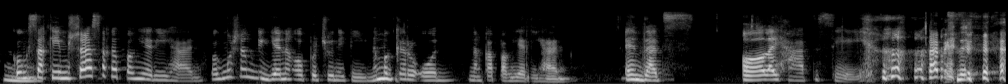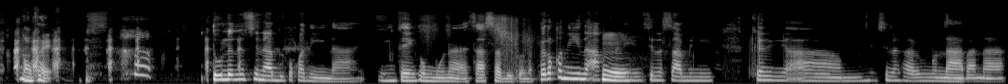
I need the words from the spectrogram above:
Mm. Kung sakim siya sa kapangyarihan, huwag mo siyang bigyan ng opportunity na magkaroon ng kapangyarihan. And that's all I have to say. okay tulad ng sinabi ko kanina, hintayin ko muna, sasabi ko na. Pero kanina actually, hmm. sinasabi ni, kanina, um, yung sinasabi mo, Nara, na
